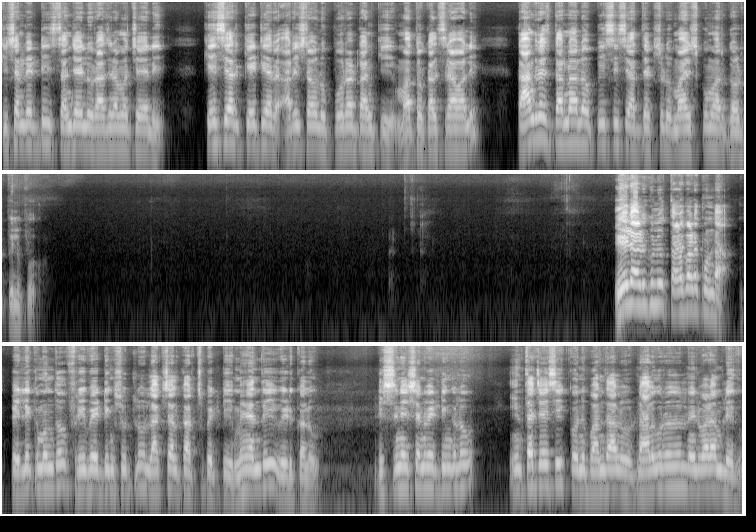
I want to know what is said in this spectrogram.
కిషన్ రెడ్డి సంజయ్లు రాజీనామా చేయాలి. కేసీఆర్ కేటీఆర్ హరీష్ రావులు పోరాటానికి మాతో కలిసి రావాలి. కాంగ్రెస్ ధర్నాలో పీసీసీ అధ్యక్షుడు మహేష్ కుమార్ గౌడ్ పిలుపు. ఏడడుగులు తడబడకుండా పెళ్ళికి ముందు ప్రీ వెడ్డింగ్ షూట్లు లక్షలు ఖర్చు పెట్టి మెహందీ వేడుకలు. డెస్టినేషన్ వెడ్డింగ్లు. ఇంత చేసి కొన్ని బంధాలు నాలుగు రోజులు నిలవడం లేదు.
